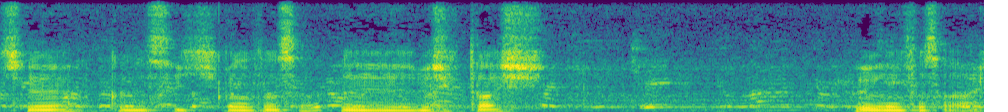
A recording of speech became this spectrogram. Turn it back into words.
Fenerbahçe, Klasik, Galatasaray, eee, Beşiktaş ve Galatasaray.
